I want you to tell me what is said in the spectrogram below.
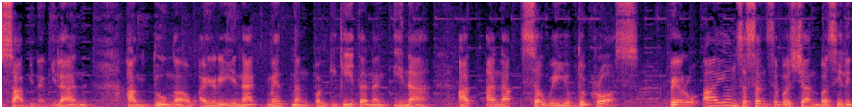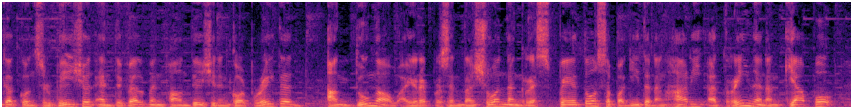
Sabi ng ilan, ang Dungaw ay reenactment ng pagkikita ng ina at anak sa Way of the Cross. Pero ayon sa San Sebastian Basilica Conservation and Development Foundation Incorporated, ang Dungaw ay representasyon ng respeto sa pagitan ng hari at reyna ng Quiapo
